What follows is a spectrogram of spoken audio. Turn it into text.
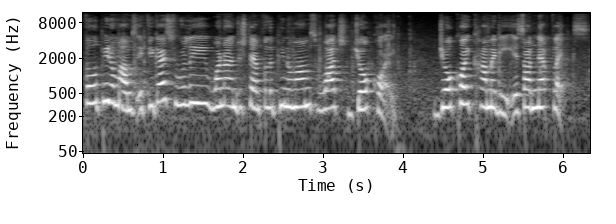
Filipino moms, if you guys really want to understand Filipino moms, watch Jo Koy. Jokoy comedy is on Netflix.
